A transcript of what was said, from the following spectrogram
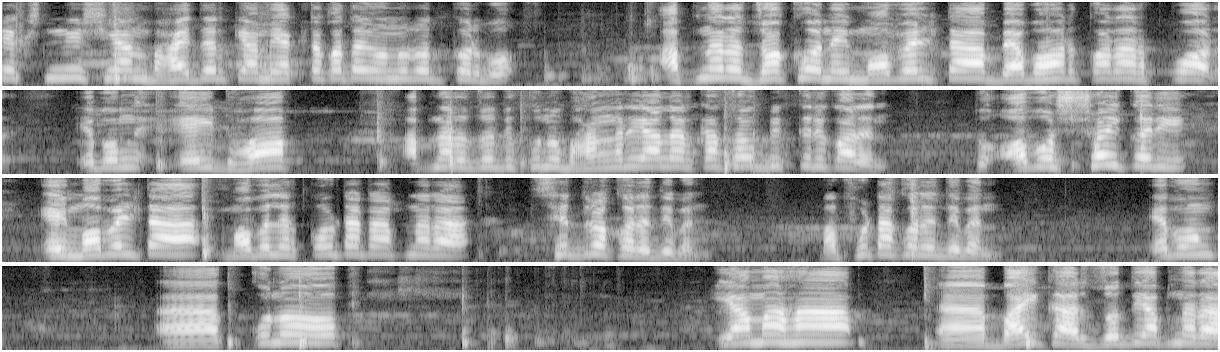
টেকনিশিয়ান ভাইদেরকে আমি একটা কথাই অনুরোধ করব। আপনারা যখন এই মোবাইলটা ব্যবহার করার পর এবং এই ঢপ আপনারা যদি কোনো ভাঙারিওয়ালার কাছেও বিক্রি করেন, তো অবশ্যই করি এই মোবাইলটা মোবাইলের কৌটাটা আপনারা ছিদ্র করে দিবেন বা ফুটা করে দিবেন এবং কোনো ইয়ামাহা বাইকার যদি আপনারা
